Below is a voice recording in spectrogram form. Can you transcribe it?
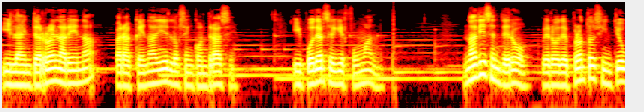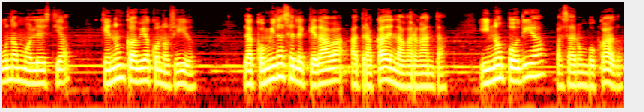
y la enterró en la arena para que nadie los encontrase y poder seguir fumando. Nadie se enteró, pero de pronto sintió una molestia que nunca había conocido. La comida se le quedaba atracada en la garganta y no podía pasar un bocado.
